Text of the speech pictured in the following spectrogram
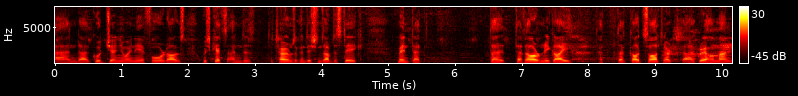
and uh, good genuine A4 dogs, which gets and the, the, terms and conditions of the stake meant that the, that ordinary guy, that, that God salt earth uh, greyhound man,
